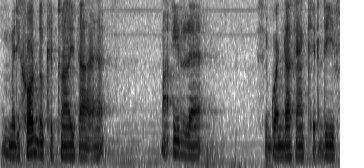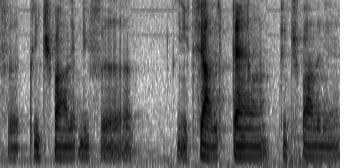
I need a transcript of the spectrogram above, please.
mi ricordo che tonalità è ma il re se guardate anche il riff principale, il riff eh, iniziale, il tema principale de,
